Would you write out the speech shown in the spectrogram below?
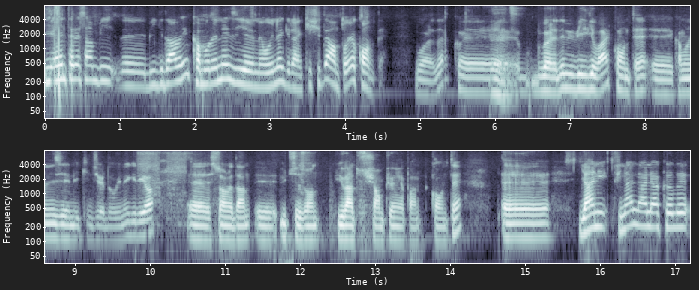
enteresan bir e, bilgi daha vereyim. Camoranesi yerine oyuna giren kişi de Antonio Conte bu arada. E, evet. Böyle de bir bilgi var. Conte e, Camoranesi yerine ikinci yarıda oyuna giriyor. E, sonradan 3 e, sezon Juventus şampiyon yapan Conte. E, yani finalle alakalı e,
